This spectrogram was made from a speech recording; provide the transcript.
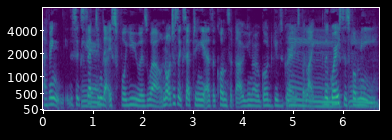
I think it's accepting that it's for you as well, not just accepting it as a concept that you know God gives grace, but like the mm, grace is for me. Mm.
